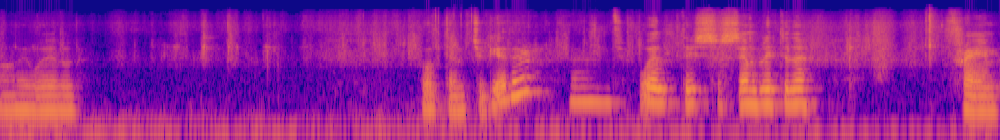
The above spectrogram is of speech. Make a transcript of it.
I will put them together. And weld this assembly to the frame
